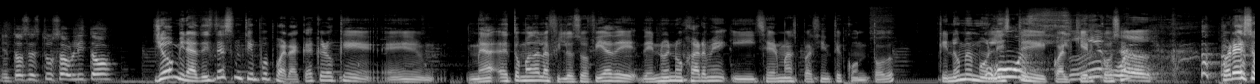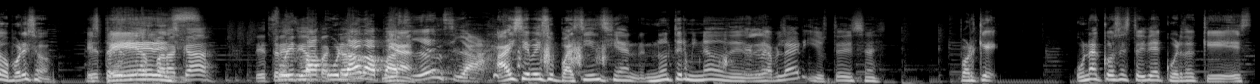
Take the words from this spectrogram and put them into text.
Entonces tú, Saulito. Yo, mira, desde hace un tiempo para acá creo que eh, me ha- he tomado la filosofía de, de no enojarme y ser más paciente con todo. Que no me moleste cualquier cosa. Por eso, por eso. De tres días para acá. De Su tres días para acá. inmaculada Mira. paciencia. Ahí se ve su paciencia. No he terminado de, de hablar y ustedes. Porque una cosa estoy de acuerdo que es,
